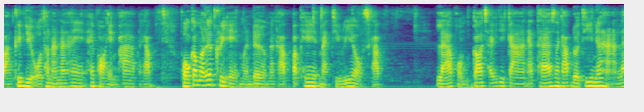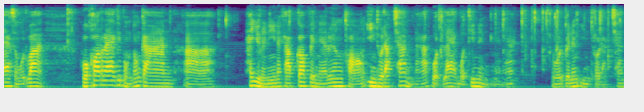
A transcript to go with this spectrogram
บางคลิปวิดีโอเท่านั้นนะให้ให้พอเห็นภาพนะครับ ผมก็มาเลือก create เหมือนเดิมนะครับ ประเภท materials ครับ แล้วผมก็ใช้วิธีการ attach นะครับ โดยที่เนื้อหาแรกสมมุติว่า หัวข้อแรกที่ผมต้องการาให้อยู่ในนี้นะครับ ก็เป็นในเรื่องของ introduction นะครับ บทแรกบทที่1เนี่ยนะสมมติเป็นเรื่อง introduction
